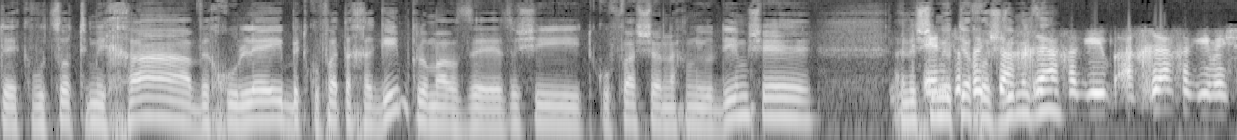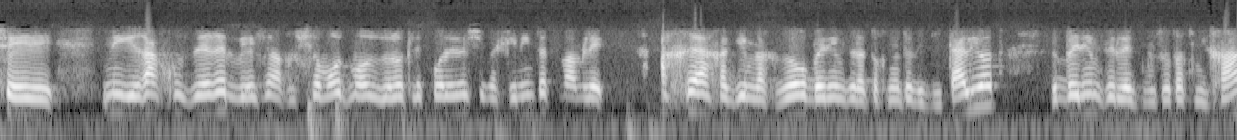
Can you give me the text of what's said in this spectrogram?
uh, קבוצות תמיכה וכולי בתקופת החגים? כלומר, זה איזושהי תקופה שאנחנו יודעים שאנשים יותר חושבים על זה? אין ספק שאחרי החגים, החגים יש uh, נהירה חוזרת ויש הרשמות מאוד גדולות לכל אלה שמכינים את עצמם לאחרי החגים לחזור, בין אם זה לתוכניות הדיגיטליות ובין אם זה לקבוצות התמיכה.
